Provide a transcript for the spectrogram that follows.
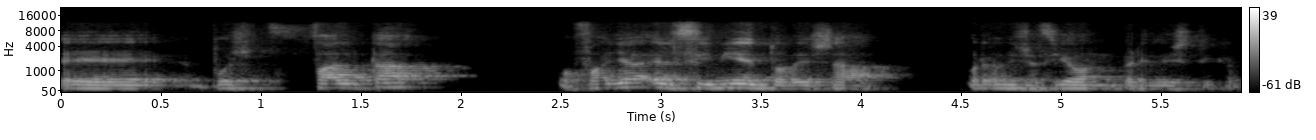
eh, pues falta o falla el cimiento de esa organización periodística.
